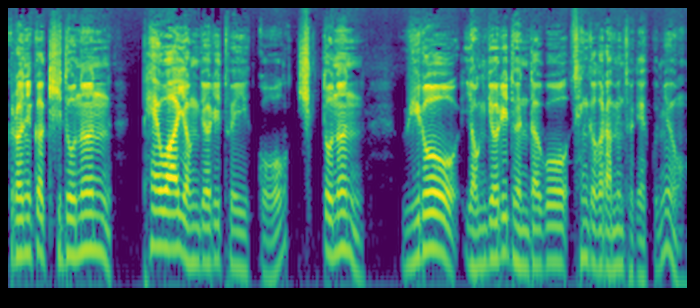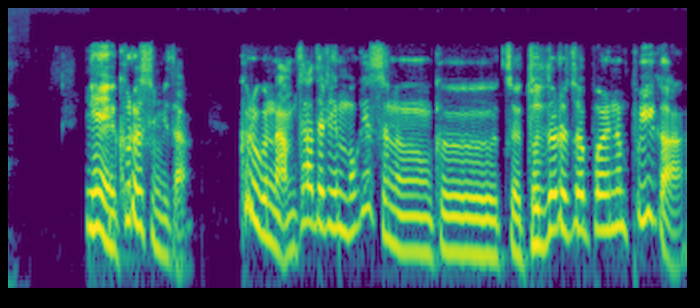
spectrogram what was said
그러니까 기도는 폐와 연결이 돼 있고 식도는 위로 연결이 된다고 생각을 하면 되겠군요. 예, 그렇습니다. 그리고 남자들이 목에서는 그저 두드러져 보이는 부위가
